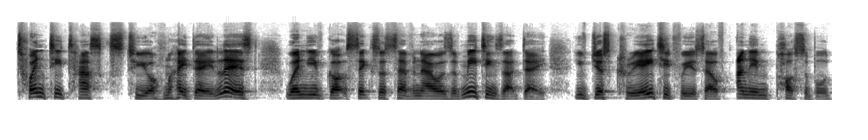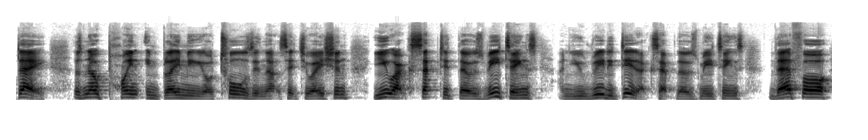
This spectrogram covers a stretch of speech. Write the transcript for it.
20 tasks to your My Day list when you've got six or seven hours of meetings that day. You've just created for yourself an impossible day. There's no point in blaming your tools in that situation. You accepted those meetings and you really did accept those meetings. Therefore,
